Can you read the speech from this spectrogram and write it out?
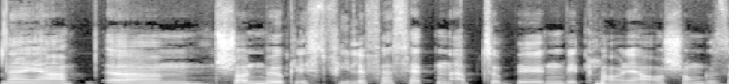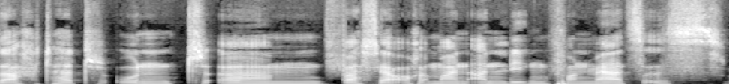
Naja, ähm, schon möglichst viele Facetten abzubilden, wie Claudia auch schon gesagt hat. Und ähm, was ja auch immer ein Anliegen von Merz ist,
